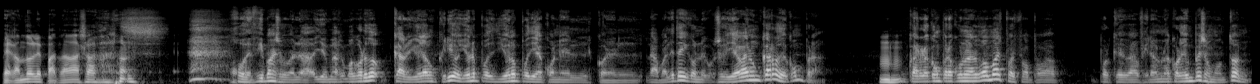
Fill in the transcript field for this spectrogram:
pegándole patadas al balón. Joder, encima yo me acuerdo, claro, yo era un crío, yo no podía, yo no podía con el, con el, la maleta y con el, o sea, llevaban un carro de compra. Ujú. Un carro de compra con unas gomas, pues pa- pa- porque al final un acordeón pesa un montón.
